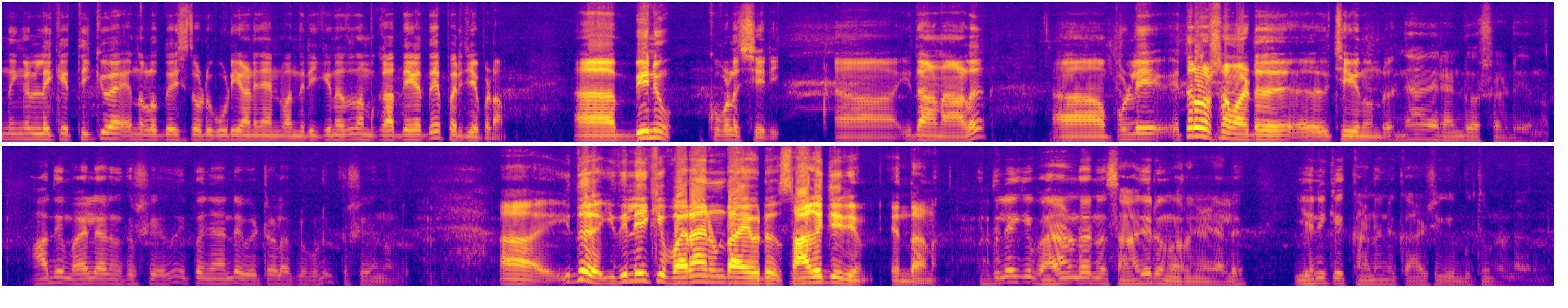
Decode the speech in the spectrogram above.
നിങ്ങളിലേക്ക് എത്തിക്കുക എന്നുള്ള ഉദ്ദേശത്തോടു കൂടിയാണ് ഞാൻ വന്നിരിക്കുന്നത്. നമുക്ക് അദ്ദേഹത്തെ പരിചയപ്പെടാം. ബിനു കുവളശ്ശേരി ഇതാണ് ആൾ. പുള്ളി എത്ര വർഷമായിട്ട് ചെയ്യുന്നുണ്ട്? ഞാൻ രണ്ട് വർഷമായിട്ട് ചെയ്യുന്നു. ആദ്യം വയലായിരുന്നു കൃഷി ചെയ്തത് ഇപ്പോൾ ഞാൻ എന്റെ വീട്ടുകളൊക്കെ കൂടി കൃഷി ചെയ്യുന്നുണ്ട്. ഇത് ഇതിലേക്ക് വരാനുണ്ടായ ഒരു സാഹചര്യം എന്താണ്? ഇതിലേക്ക് വരാനുണ്ടായിരുന്ന സാഹചര്യം എന്ന് പറഞ്ഞു കഴിഞ്ഞാൽ എനിക്ക് കണ്ണിന് കാഴ്ചയ്ക്ക് ബുദ്ധിമുട്ടുണ്ടായിരുന്നു.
